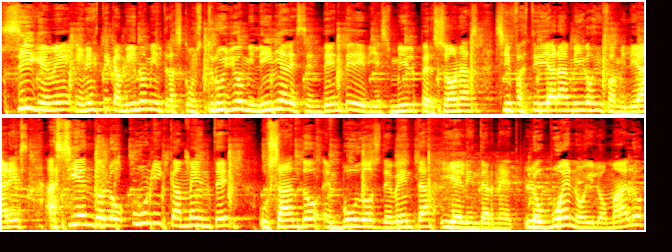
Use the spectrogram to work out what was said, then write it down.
Sígueme en este camino mientras construyo mi línea descendente de 10.000 personas sin fastidiar a amigos y familiares, haciéndolo únicamente usando embudos de venta y el Internet, lo bueno y lo malo,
